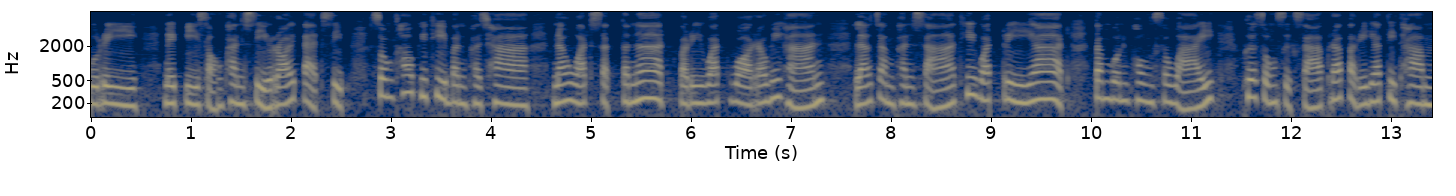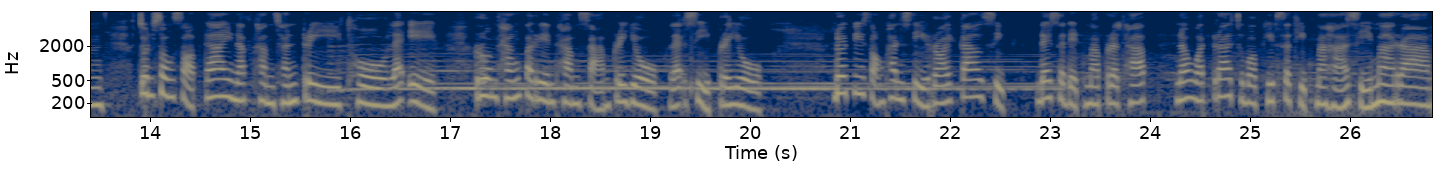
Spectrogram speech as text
บุรี ในปี 2480 ทรงเข้าพิธีบรรพชา ณ วัดสัตนาถปริวัติวรวิหาร แล้วจำพรรษาที่วัดตรีญาติตำบลพงสวาย เพื่อทรงศึกษาพระปริยัติธรรม จนทรงสอบได้นักธรรมชั้นตรี โทและเอกรวมทั้งปรริญญาธรรม 3 ประโยคและ 4 ประโยค โดยปี 2490 ได้เสด็จมาประทับ ณ วัดราชบพิตรสถิตมหาศรีมาราม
